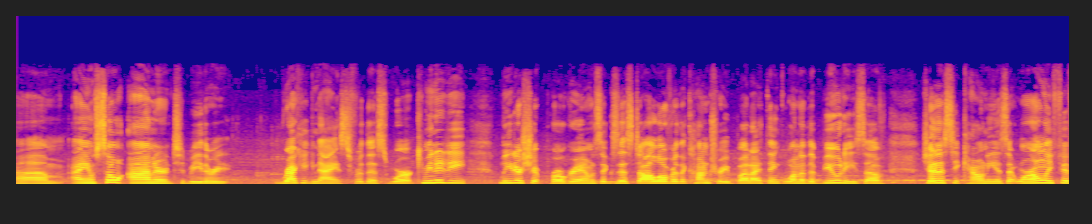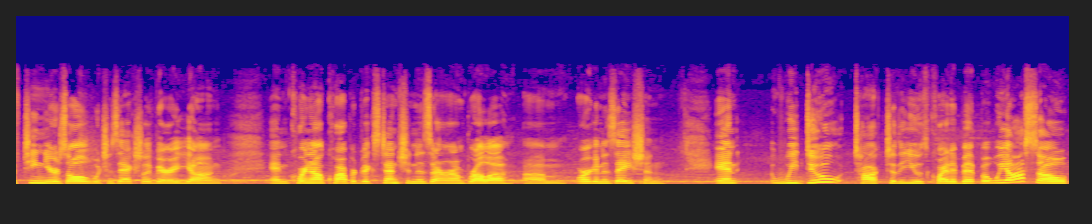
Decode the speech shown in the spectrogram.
Um, I am so honored to be the re- recognized for this work. Community leadership programs exist all over the country, but I think one of the beauties of Genesee County is that we're only 15 years old, which is actually very young. And Cornell Cooperative Extension is our umbrella um, organization. And we do talk to the youth quite a bit, but we also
